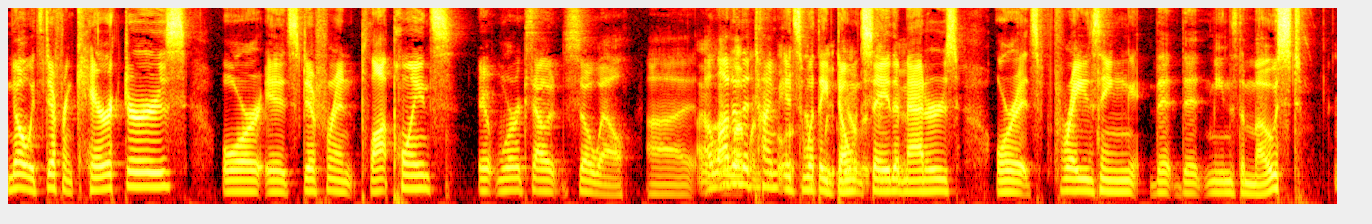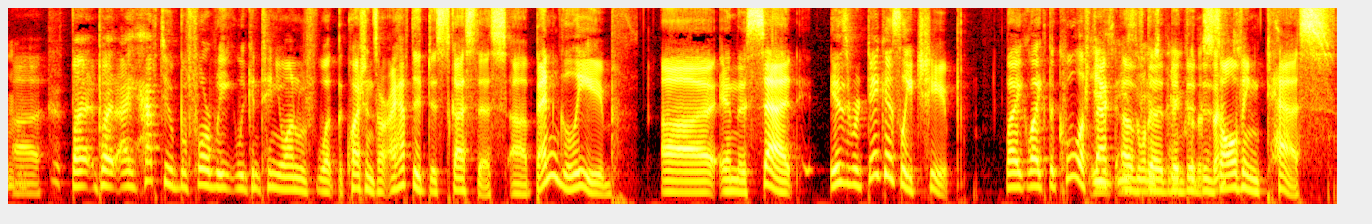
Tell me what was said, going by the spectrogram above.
no, it's different characters or it's different plot points, it works out so well. Uh, I a lot of the time, it's what they don't say that matters, or it's phrasing that that means the most. Mm-hmm. Uh, but but I have to before we, we continue on with what the questions are. I have to discuss this. Uh, ben Gleib uh, in the set is ridiculously cheap. Like like the cool effect he's the of one the, the, the, for the set. dissolving tests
